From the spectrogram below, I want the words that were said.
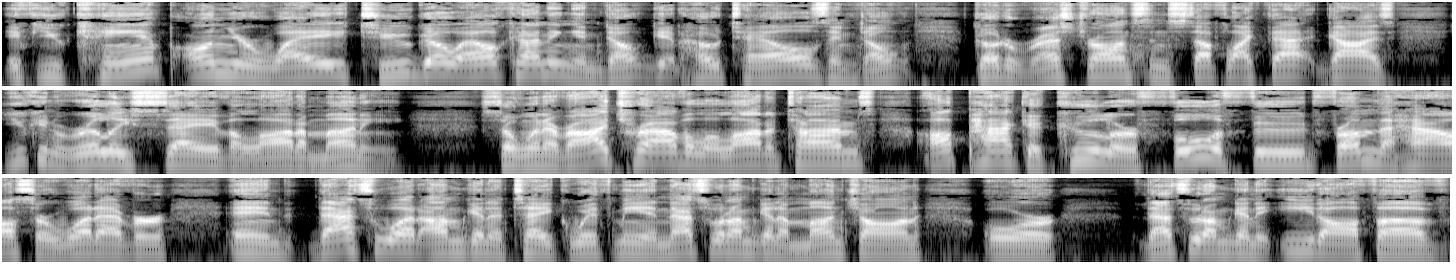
If you camp on your way to go elk hunting and don't get hotels and don't go to restaurants and stuff like that, guys, you can really save a lot of money. So whenever I travel a lot of times, I'll pack a cooler full of food from the house or whatever. And that's what I'm going to take with me. And that's what I'm going to munch on or that's what I'm going to eat off of,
